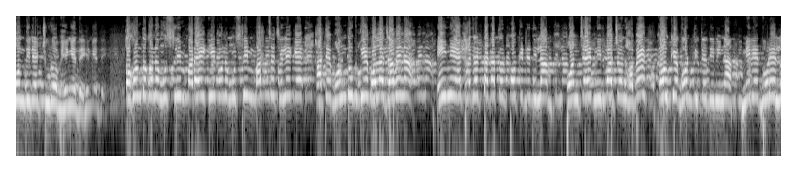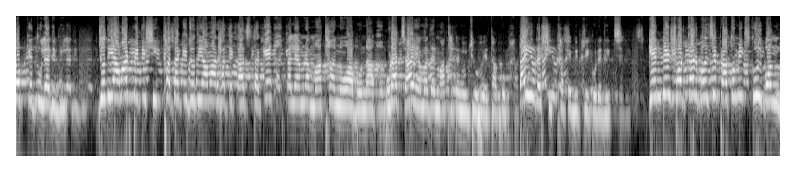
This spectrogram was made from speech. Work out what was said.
মন্দিরের চূড়ো ভেঙে দে। তখন তো কোনো মুসলিম পাড়ায় গিয়ে কোনো মুসলিম বাচ্চা ছেলেকে হাতে বন্দুক দিয়ে বলা যাবে না। এই নিয়ে এক হাজার টাকা তোর পকেটে দিলাম, পঞ্চায়েত নির্বাচন হবে, কাউকে ভোট দিতে দিবি না, মেরে ধরে লোককে তুলে দিবি। যদি আমার পেটে শিক্ষা থাকে, যদি আমার হাতে কাজ থাকে, তাহলে আমরা মাথা নোয়াবো না। ওরা চায় আমাদের মাথাটা নিচু হয়ে থাকুক। তাই ওরা শিক্ষাকে বিক্রি করে দিচ্ছে। কেন্দ্রের সরকার বলছে, প্রাথমিক স্কুল বন্ধ।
